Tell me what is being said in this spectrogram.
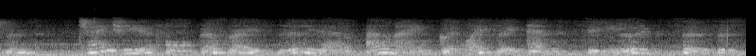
Richmond. Change here for Belgrave, Lilydale, Alamein, Glen Waverley and City Loop services.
